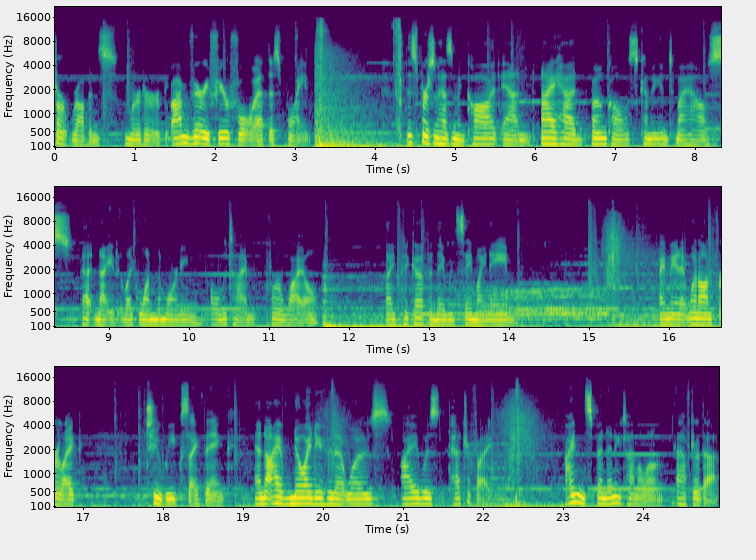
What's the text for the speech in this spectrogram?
After Robbin's murder. I'm very fearful at this point. This person hasn't been caught, and I had phone calls coming into my house at night at like one in the morning all the time for a while. I'd pick up and they would say my name. I mean, it went on for like two weeks, I think. And I have no idea who that was. I was petrified. I didn't spend any time alone after that.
